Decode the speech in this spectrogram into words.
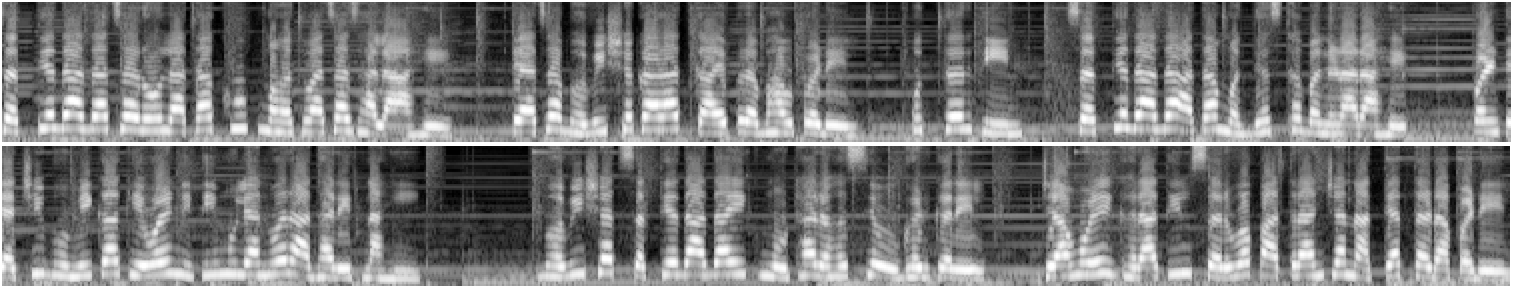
सत्यदादाचा रोल आता खूप महत्त्वाचा झाला आहे. त्याचा भविष्यकाळात काय प्रभाव पडेल? उत्तर तीन. सत्यदादा आता मध्यस्थ बनणार आहे पण त्याची भूमिका केवळ नीतीमूल्यांवर आधारित नाही. भविष्यात सत्यदादा एक मोठा रहस्य उघड करेल ज्यामुळे घरातील सर्व पात्रांच्या नात्यात तडा पडेल.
